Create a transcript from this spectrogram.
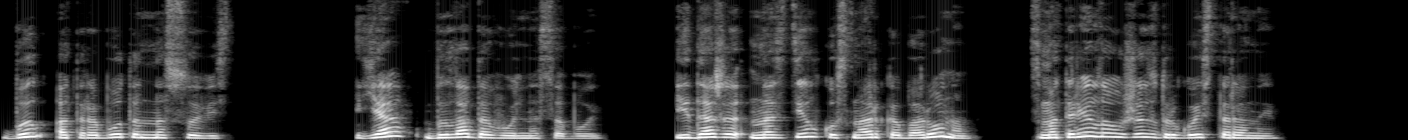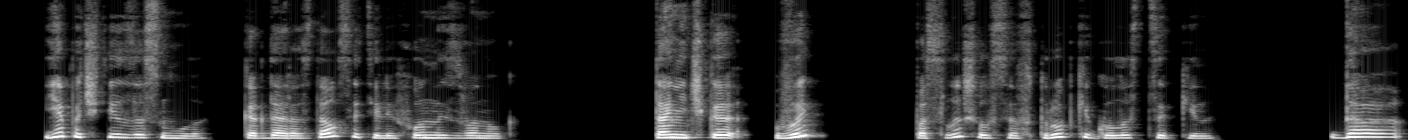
был отработан на совесть. Я была довольна собой и даже на сделку с наркобароном смотрела уже с другой стороны. Я почти заснула, когда раздался телефонный звонок. «Танечка, вы?» – послышался в трубке голос Цыпкина. «Да,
